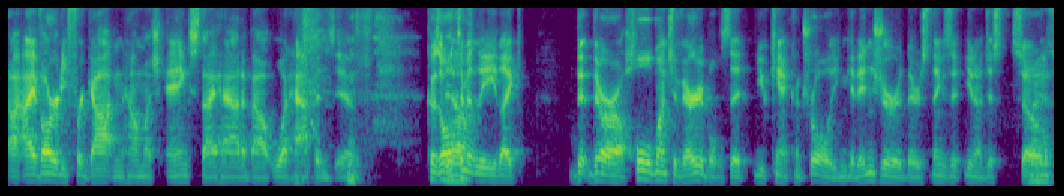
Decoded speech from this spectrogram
I've already forgotten how much angst I had about what happens if, because ultimately, yeah. like th- there are a whole bunch of variables that you can't control. You can get injured. There's things that, you know, just so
